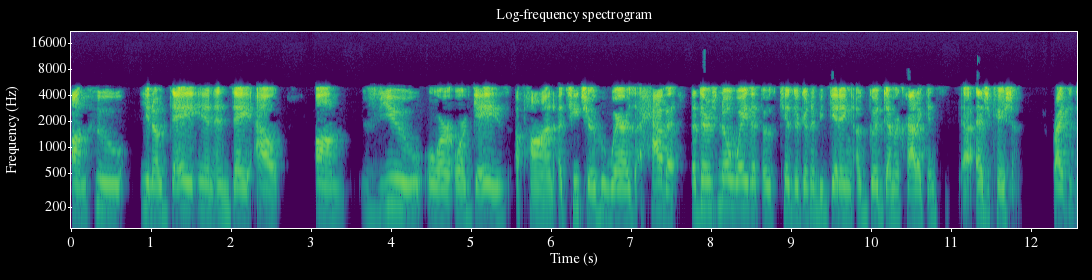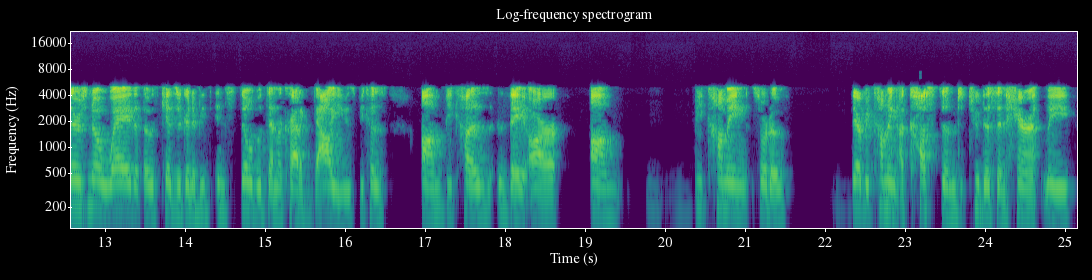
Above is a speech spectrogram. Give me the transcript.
um, who, you know, day in and day out, um, view or, or gaze upon a teacher who wears a habit, that there's no way that those kids are going to be getting a good democratic in, uh, education, right? That there's no way that those kids are going to be instilled with democratic values because, um, because they are, um, becoming sort of they're becoming accustomed to this inherently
